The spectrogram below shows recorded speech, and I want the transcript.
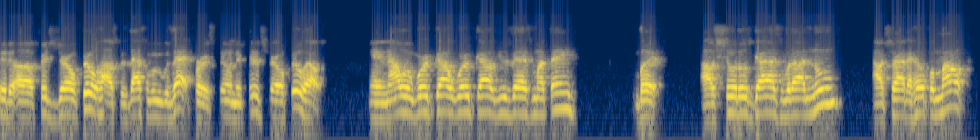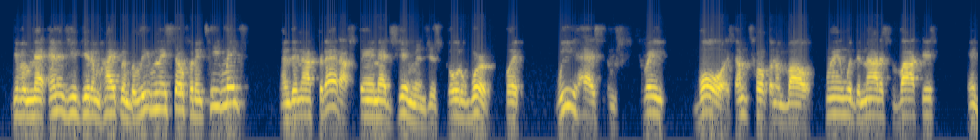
to the uh, Fitzgerald Fieldhouse because that's where we was at first, still in the Fitzgerald Fieldhouse. And I would work out, work out, use that as my thing. But I'll show those guys what I knew. I'll try to help them out, give them that energy, get them hype and believe in themselves and their teammates. And then after that, I'll stay in that gym and just go to work. But we had some straight wars. I'm talking about playing with Donatas Zavackas and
